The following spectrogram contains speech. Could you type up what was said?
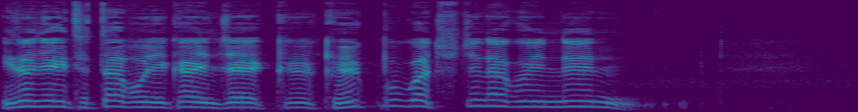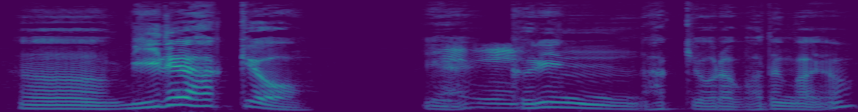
이런 얘기 듣다 보니까 이제 그 교육부가 추진하고 있는 어, 미래 학교 예. 네, 네. 그린 학교라고 하던가요?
